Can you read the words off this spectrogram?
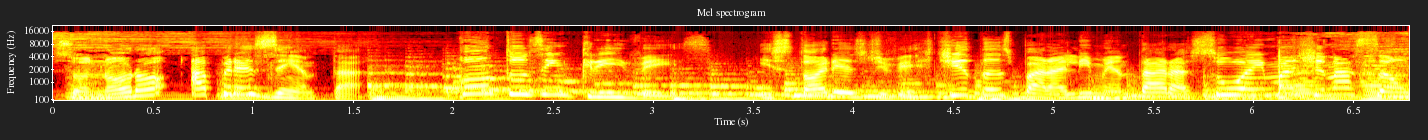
Sonoro apresenta Contos Incríveis histórias divertidas para alimentar a sua imaginação.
